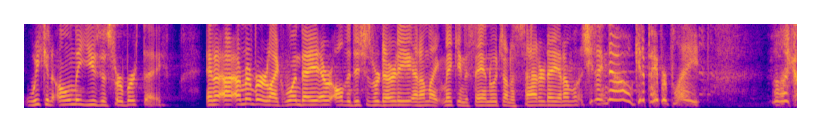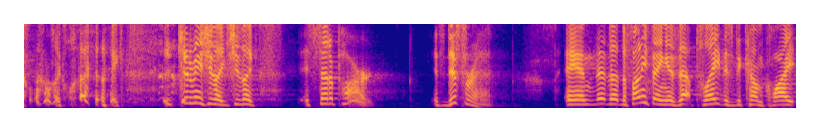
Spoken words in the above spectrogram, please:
we can only use this for a birthday. And I, I, remember like one day all the dishes were dirty and I'm like making a sandwich on a Saturday and I'm like, she's like, no, get a paper plate. I'm like, I'm like what? Like, you kidding me? She's like, she's like, it's set apart. It's different. And the, the, the funny thing is that plate has become quite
